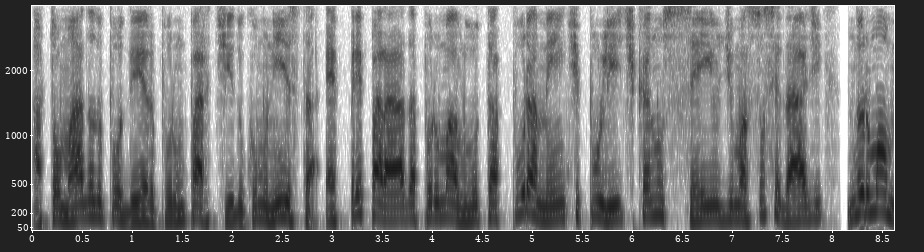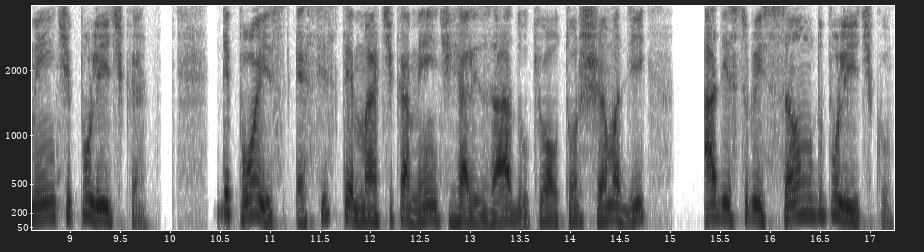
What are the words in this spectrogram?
A tomada do poder por um partido comunista é preparada por uma luta puramente política no seio de uma sociedade normalmente política. Depois é sistematicamente realizado o que o autor chama de a destruição do político.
